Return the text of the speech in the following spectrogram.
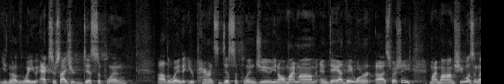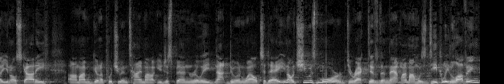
you know, the way you exercise, your discipline, uh, the way that your parents disciplined you. You know, my mom and dad, they weren't, uh, especially my mom, she wasn't a, you know, Scotty, um, I'm going to put you in timeout. You've just been really not doing well today. You know, she was more directive than that. My mom was deeply loving,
